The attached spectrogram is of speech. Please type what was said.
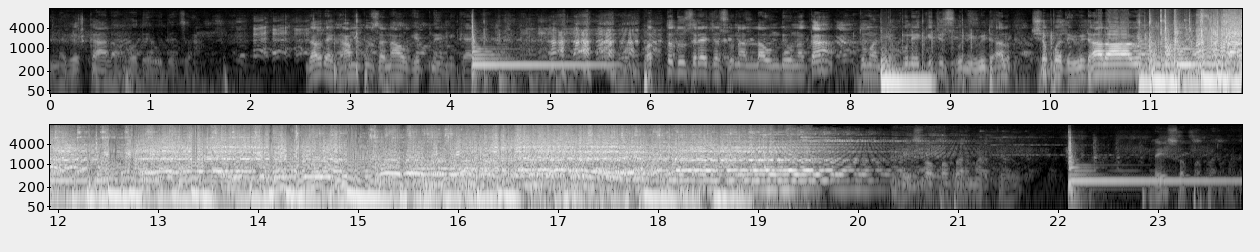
नग काला हो दे उद्याचा. जाऊ दे घामपूचं नाव घेत नाही मी काय. फक्त दुसऱ्याच्या सुनाला लावून देऊ नका. तुम्हाला एकूण एकीची सुने विठाल शपथ विठाला विठाला. लय सोपं परमार्थ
